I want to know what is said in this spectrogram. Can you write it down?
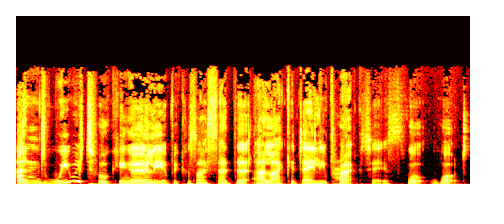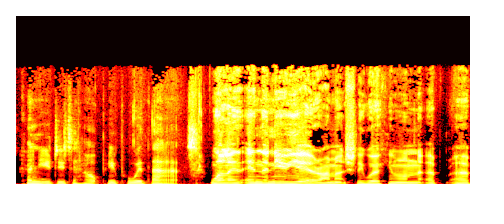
And we were talking earlier because I said that I like a daily practice. What what can you do to help people with that? Well, in, in the new year, I'm actually working on a, a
